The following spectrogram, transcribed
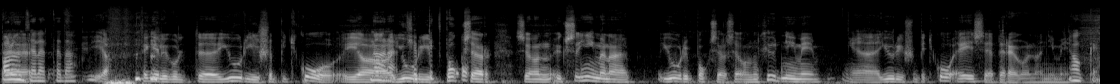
palun äh, seletada. jah, tegelikult äh, Juri Šepetko ja no, no, Juri Bokser, see on üks inimene, Juri Pokser, see on hüüdnimi, Jüri Šepetko ees- ja perekonnanimi okay..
